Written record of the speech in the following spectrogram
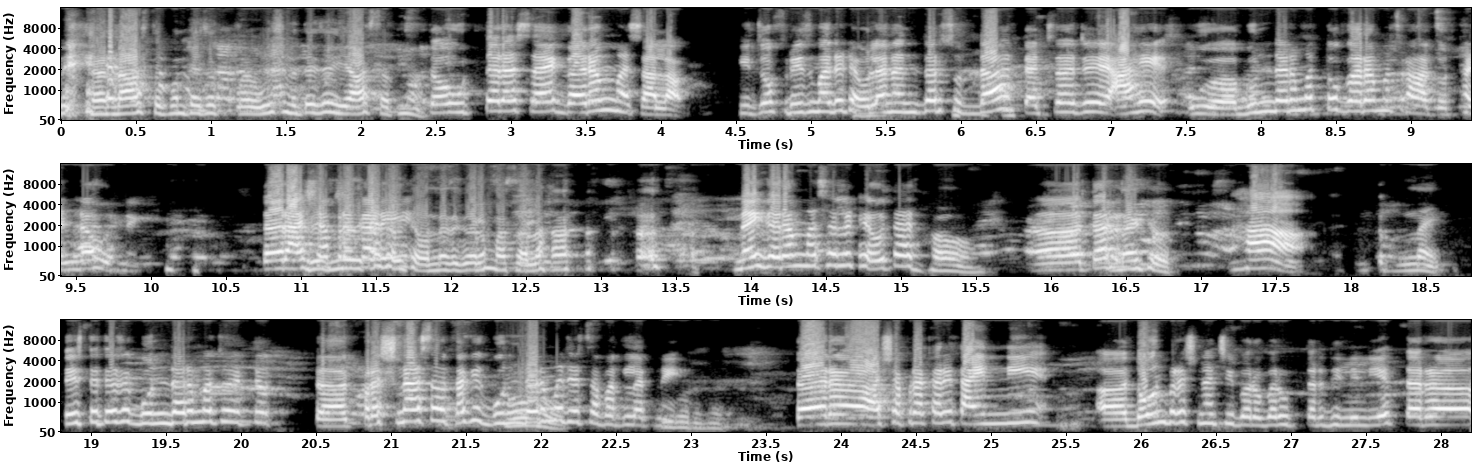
थंड असतो पण त्याच्यात उष्णतेचे हे असतात ना. तो उत्तर असं आहे गरम मसाला. की जो फ्रीजमध्ये ठेवल्यानंतर सुद्धा त्याचं जे आहे उ- गुणधर्म तो गरमच राहतो थंड होत नाही. तर अशा फ्रीजमध्ये प्रकारे कशाला ठेवणार गरम मसाला? नाही गरम मसाला ठेवतात. हो. अं, तर नाही ठेवत. हा. नाही. तेच तर त्याचा गुणधर्म जो आहे तो अं, प्रश्न असा होता की गुणधर्म हो, हो. ज्याचा बदलत नाही. बरोबर. तर अं, अशा प्रकारे ताईंनी अं, दोन प्रश्नाची बरोबर उत्तर दिलेली आहे. तर अं,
